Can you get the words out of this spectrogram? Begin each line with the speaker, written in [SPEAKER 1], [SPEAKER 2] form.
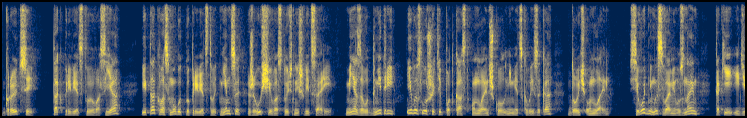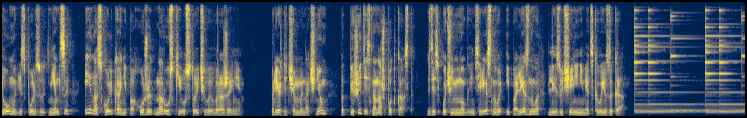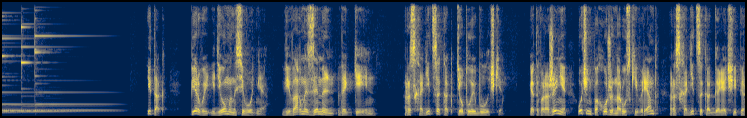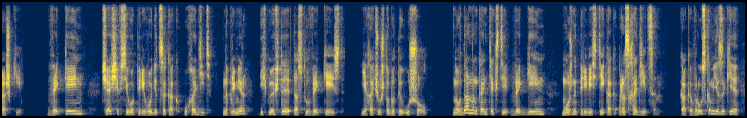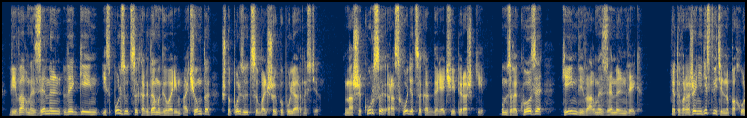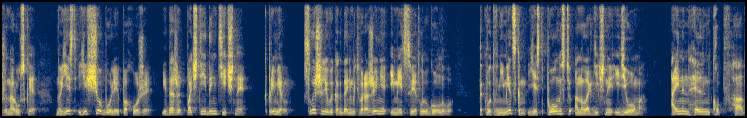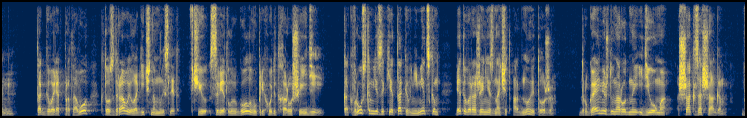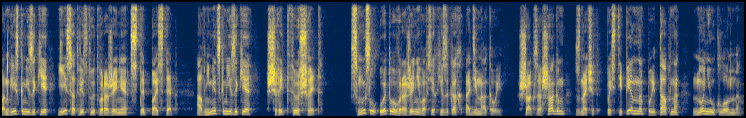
[SPEAKER 1] Грötzi. Так приветствую вас я, и так вас могут поприветствовать немцы, живущие в Восточной Швейцарии. Меня зовут Дмитрий, и вы слушаете подкаст онлайн-школы немецкого языка Deutsch Online. Сегодня мы с вами узнаем, какие идиомы используют немцы и насколько они похожи на русские устойчивые выражения. Прежде чем мы начнем, подпишитесь на наш подкаст. Здесь очень много интересного и полезного для изучения немецкого языка. Итак, первые идиомы на сегодня. Wie warme Semmeln weggehen. Расходиться, как теплые булочки. Это выражение очень похоже на русский вариант «расходиться, как горячие пирожки». Weggehen чаще всего переводится как «уходить». Например, «Ich möchte, dass du weggehst». «Я хочу, чтобы ты ушел». Но в данном контексте «weggehen» можно перевести как «расходиться». Как и в русском языке, «wie warme Semmeln weggehen» используется, когда мы говорим о чем-то, что пользуется большой популярностью. Наши курсы расходятся, как горячие пирожки. Unsere Kurse gehen wie warme Semmeln. Это выражение действительно похоже на русское – но есть еще более похожие и даже почти идентичные. К примеру, слышали вы когда-нибудь выражение «иметь светлую голову»? Так вот, в немецком есть полностью аналогичная идиома. «Einen hellen Kopf haben». Так говорят про того, кто здраво и логично мыслит, в чью светлую голову приходят хорошие идеи. Как в русском языке, так и в немецком это выражение значит одно и то же. Другая международная идиома – «шаг за шагом», в английском языке ей соответствует выражение step by step, а в немецком языке Schritt für Schritt. Смысл у этого выражения во всех языках одинаковый. Шаг за шагом значит постепенно, поэтапно, но неуклонно.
